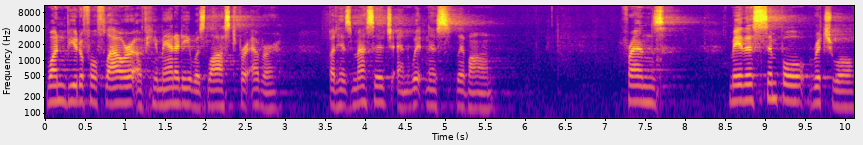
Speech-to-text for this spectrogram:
One beautiful flower of humanity was lost forever, but his message and witness live on. Friends, may this simple ritual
